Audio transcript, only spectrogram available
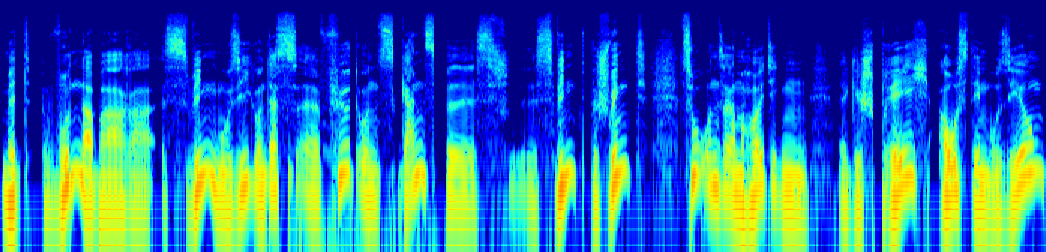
mit wunderbarer Swing-Musik und das äh, führt uns ganz beswingt, beschwingt zu unserem heutigen äh, Gespräch aus dem Museum.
